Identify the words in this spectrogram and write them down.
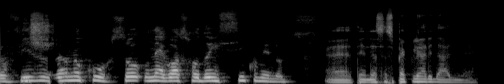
Eu fiz Ixi. usando o cursor, o negócio rodou em cinco minutos. É, tem dessas peculiaridades mesmo.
